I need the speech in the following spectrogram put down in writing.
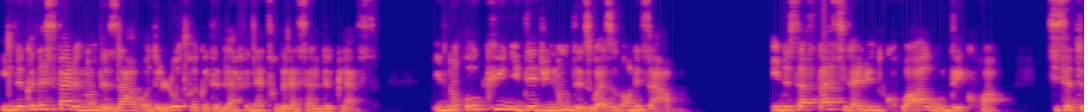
Ils ne connaissent pas le nom des arbres de l'autre côté de la fenêtre de la salle de classe. Ils n'ont aucune idée du nom des oiseaux dans les arbres. Ils ne savent pas si la lune croît ou décroît, si cette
